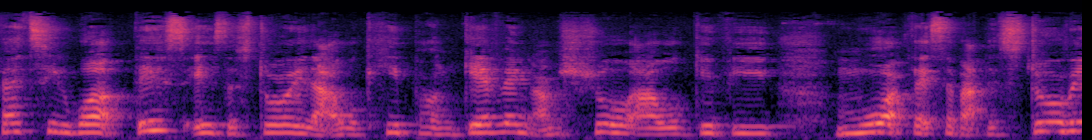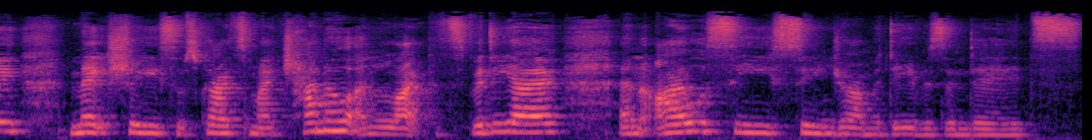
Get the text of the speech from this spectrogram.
Fetty Wap. This is the story that I will keep on giving. I'm sure I will give you more updates about this story. Make sure you subscribe to my channel and like this video. And I will see you soon, Drama Divas and Dudes.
